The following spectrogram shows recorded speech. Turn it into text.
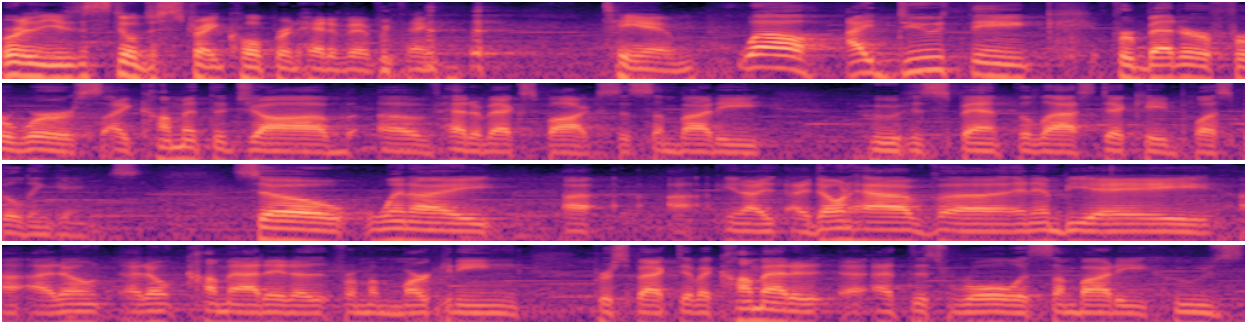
Or are you still just straight corporate head of everything? TM. Well, I do think, for better or for worse, I come at the job of head of Xbox as somebody who has spent the last decade plus building games. So when I, uh, uh, you know, I, I don't have uh, an MBA. I don't, I don't come at it uh, from a marketing perspective. I come at it uh, at this role as somebody who's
